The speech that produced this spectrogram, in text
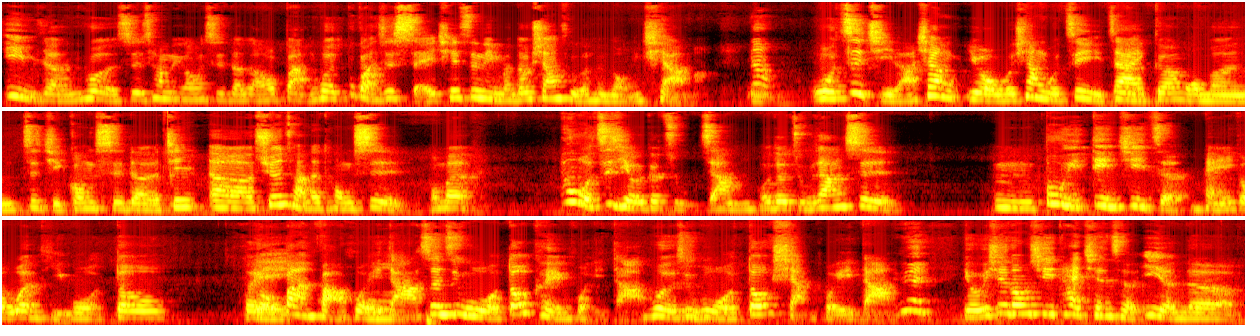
艺人或者是唱片公司的老板，或者不管是谁，其实你们都相处的很融洽嘛。那我自己啦，像有像我自己在跟我们自己公司的经呃宣传的同事，我们。因为我自己有一个主张，我的主张是，嗯，不一定记者每一个问题我都有办法回答，嗯、甚至我都可以回答，或者是我都想回答。嗯、因为有一些东西太牵扯艺人的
